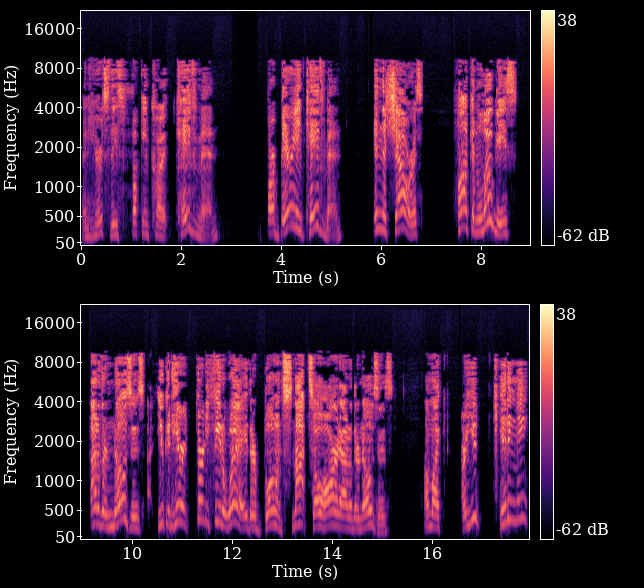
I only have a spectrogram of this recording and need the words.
And here's these fucking ca- cavemen, barbarian cavemen in the showers honking loogies out of their noses. You could hear it 30 feet away. They're blowing snot so hard out of their noses. I'm like, are you kidding me?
